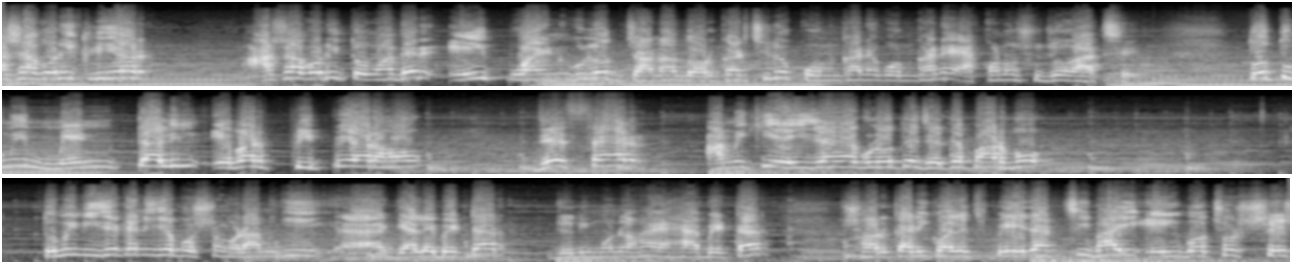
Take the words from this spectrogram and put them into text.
আশা করি ক্লিয়ার আশা করি তোমাদের এই পয়েন্টগুলো জানা দরকার ছিল, কোনখানে কোনখানে এখনও সুযোগ আছে। তো তুমি মেন্টালি এবার প্রিপেয়ার হও যে, স্যার, আমি কি এই জায়গাগুলোতে যেতে পারব? তুমি নিজেকে নিজে প্রশ্ন করো, আমি কি গেলে বেটার যদি মনে হয় হ্যাঁ বেটার সরকারি কলেজ পেয়ে যাচ্ছি ভাই, এই বছর শেষ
